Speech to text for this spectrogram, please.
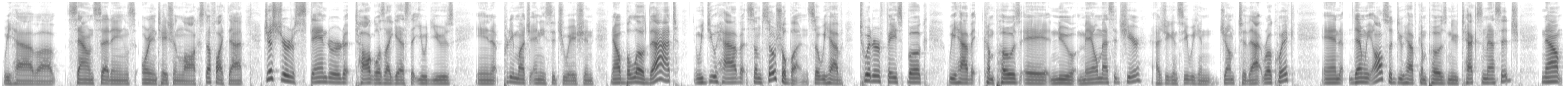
We have uh, sound settings, orientation lock, stuff like that. Just your standard toggles, I guess, that you would use in pretty much any situation. Now, below that, we do have some social buttons. So we have Twitter, Facebook, we have compose a new mail message here. As you can see, we can jump to that real quick. And then we also do have compose new text message. Now,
